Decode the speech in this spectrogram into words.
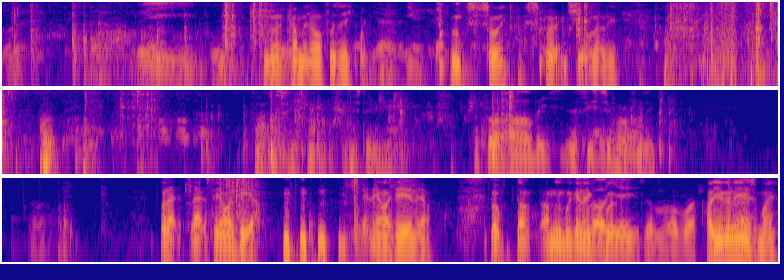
Got him. Hey. He weren't coming off, was he? yeah, he was definitely. Oops, sorry. Squirting shit all over you. Oh, what's these mackerel fins doing here? That's what Harvey's. That's his too rough, is he? But that, that's the idea. you get the idea now. But don't, I mean, we're going I'll to. use them. I'll whack Are you going to use them, mate?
